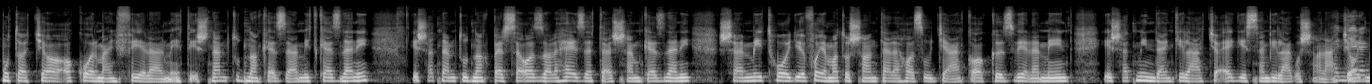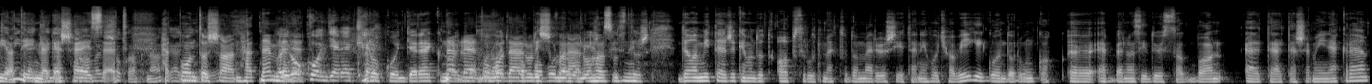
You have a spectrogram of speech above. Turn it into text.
mutatja a kormány félelmét is. Nem tudnak ezzel mit kezdeni, és hát nem tudnak persze azzal a helyzettel sem kezdeni semmit, hogy folyamatosan telehazudják a közvéleményt, és hát mindenki látja, egészen világosan látja, hát hogy mi a tényleges helyzet. Hát pontosan, hát nem Vagy lehet. Rokon gyereke. Rokon gyerek, nem lehet nem óvodáról, iskoláról hazudni. Biztos, de amit Erzsike mondott, abszolút meg tudom erősíteni, hogyha végig gondolunk ebben az időszakban eltelt eseményekre,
